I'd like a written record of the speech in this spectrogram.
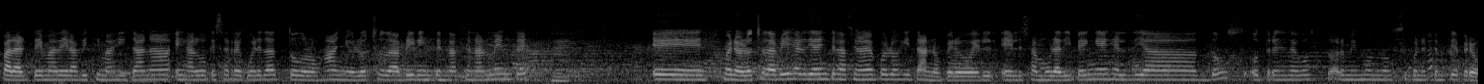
para el tema de las víctimas gitanas, es algo que se recuerda todos los años, el 8 de abril internacionalmente. Mm. Eh, bueno, el 8 de abril es el Día Internacional del Pueblo Gitano, pero el, el Samuradipen es el día 2 o 3 de agosto, ahora mismo no sé ponerte en pie, pero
